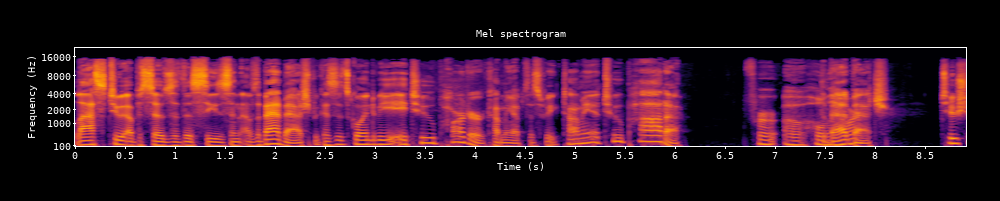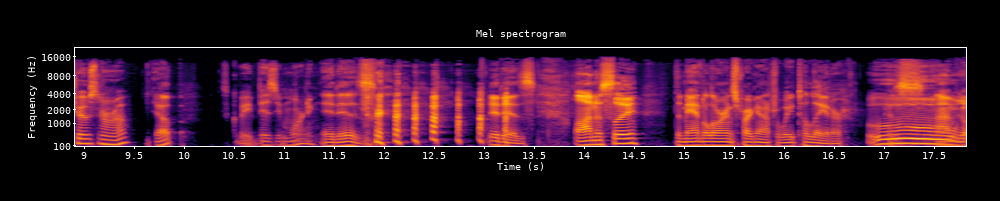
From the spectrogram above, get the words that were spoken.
last two episodes of this season of The Bad Batch because it's going to be a two parter coming up this week. Tommy, a two parter. For a whole The Bad hour? Batch. Two shows in a row? Yep, It's going to be a busy morning. it is. it is. Honestly, The Mandalorian's probably going to have to wait till later. Ooh, I'm going to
